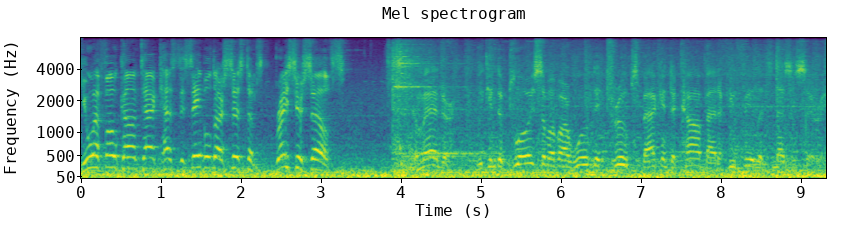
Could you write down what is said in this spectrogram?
UFO contact has disabled our systems. Brace yourselves. Commander, we can deploy some of our wounded troops back into combat if you feel it's necessary.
